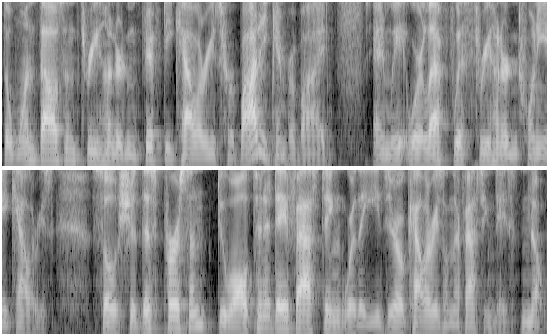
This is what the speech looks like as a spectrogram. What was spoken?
the 1,350 calories her body can provide, and we, we're left with 328 calories. So should this person do alternate day fasting where they eat zero calories on their fasting days? No.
